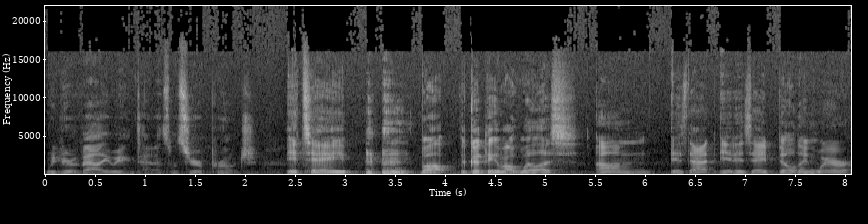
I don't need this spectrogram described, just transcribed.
when you're evaluating tenants? What's your approach? It's a well. The good thing about Willis um, is that it is a building where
